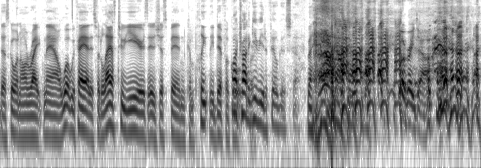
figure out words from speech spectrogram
that's going on right now. What we've had is for the last two years, it's just been completely difficult. Well, I try to give you the feel good stuff. you do a great job.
